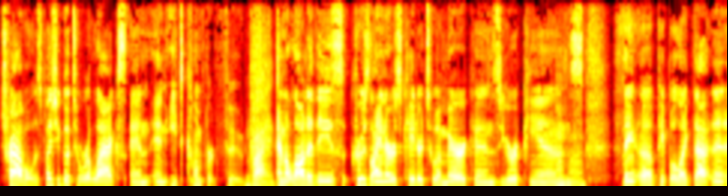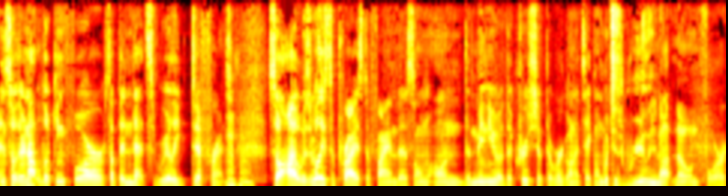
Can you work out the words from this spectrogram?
travel. It's a place you go to relax and, and eat comfort food. Right. And a lot of these cruise liners cater to Americans, Europeans. Mm-hmm. Thing, uh, people like that, and, and so they're not looking for something that's really different. So I was really surprised to find this on on the menu of the cruise ship that we're going to take on, which is really not known for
